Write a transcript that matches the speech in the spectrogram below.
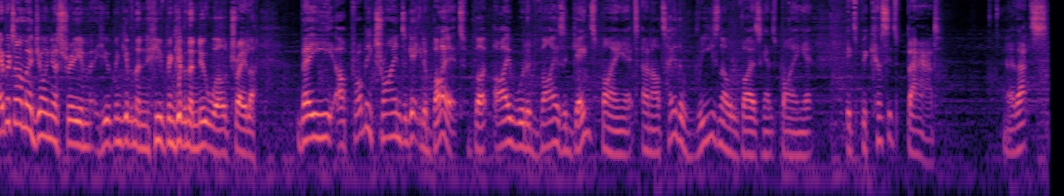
Every time I join your stream, you've been given the you've been given the New World trailer. They are probably trying to get you to buy it, but I would advise against buying it, and I'll tell you the reason I would advise against buying it. It's because it's bad. Now that's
